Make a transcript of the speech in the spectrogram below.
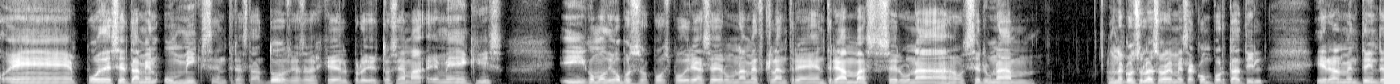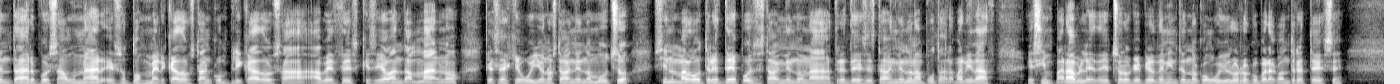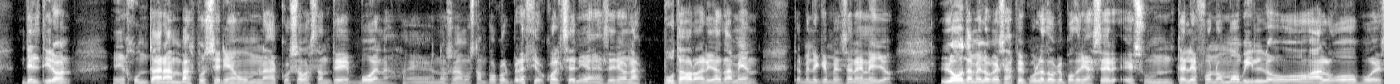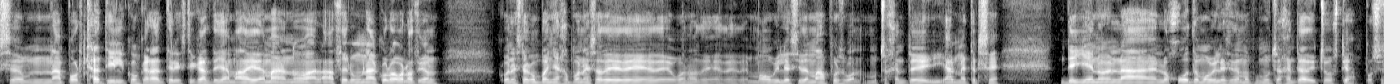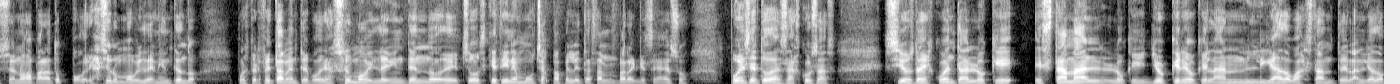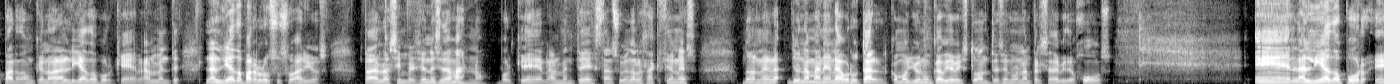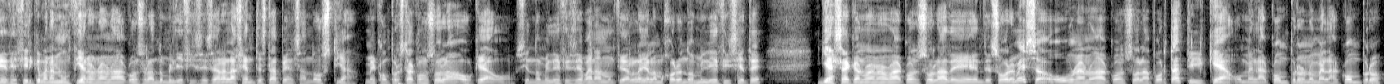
puede ser también un mix entre estas dos. Ya sabes que el proyecto se llama MX y como digo, pues eso, pues podría ser una mezcla entre, entre ambas, ser una, ser una, una consola de sobremesa con portátil y realmente intentar pues aunar esos dos mercados tan complicados a, a, veces que se llevan tan mal, ¿no? Ya sabes que Wii U no está vendiendo mucho, sin embargo 3D pues está vendiendo una 3DS está vendiendo una puta barbaridad. Es imparable, de hecho lo que pierde Nintendo con Wii U lo recupera con 3DS del tirón. Eh, juntar ambas pues sería una cosa bastante buena. Eh, no sabemos tampoco el precio. ¿Cuál sería? Sería una puta barbaridad también. También hay que pensar en ello. Luego también lo que se ha especulado que podría ser es un teléfono móvil o algo, pues una portátil con características de llamada y demás, ¿no? Al hacer una colaboración con esta compañía japonesa de, bueno, de, móviles y demás, pues bueno, mucha gente y al meterse de lleno en, la, los juegos de móviles y demás, pues mucha gente ha dicho, hostia, pues ese nuevo aparato podría ser un móvil de Nintendo. Pues perfectamente, podría ser un móvil de Nintendo. De hecho, es que tiene muchas papeletas también para que sea eso. Pueden ser todas esas cosas. Si os dais cuenta, lo que está mal, lo que yo creo que la han liado bastante, la han liado parda, aunque no la han liado porque realmente la han liado para los usuarios. Para las inversiones y demás, no. Porque realmente están subiendo las acciones de una manera brutal, como yo nunca había visto antes en una empresa de videojuegos eh, la han liado por eh, decir que van a anunciar una nueva consola en 2016. Ahora la gente está pensando, hostia, ¿me compro esta consola o qué hago? Si en 2016 van a anunciarla y a lo mejor en 2017 ya sacan una nueva consola de, sobremesa o una nueva consola portátil. ¿Qué hago? ¿Me la compro? ¿No me la compro?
